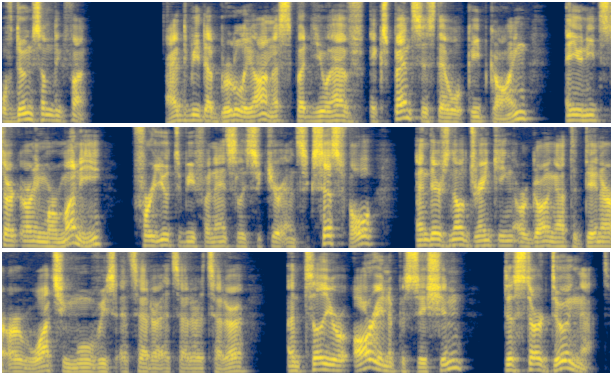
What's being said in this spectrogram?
of doing something fun. I had to be that brutally honest, but you have expenses that will keep going and you need to start earning more money for you to be financially secure and successful. And there's no drinking or going out to dinner or watching movies, etc., etc., etc., until you are in a position to start doing that.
